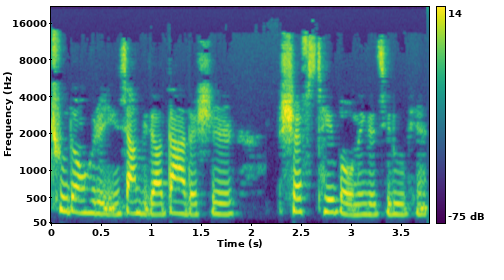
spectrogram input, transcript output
触动或者影响比较大的是《Chef's Table》那个纪录片，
